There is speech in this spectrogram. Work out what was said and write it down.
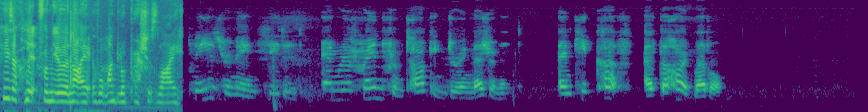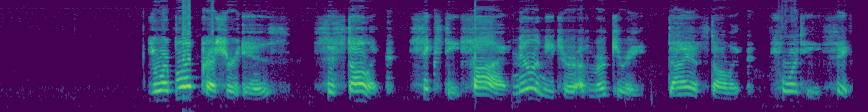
Here's a clip from the other night of what my blood pressure's like. Please remain seated and refrain from talking during measurement and keep cuff at the heart level. Your blood pressure is systolic 65 millimeter of mercury, diastolic 46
